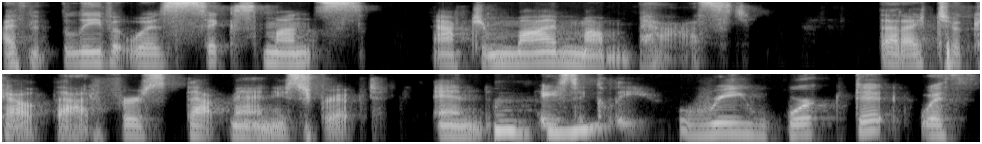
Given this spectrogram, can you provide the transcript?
I believe it was six months after my mom passed that I took out that first that manuscript and Mhm. basically reworked it with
